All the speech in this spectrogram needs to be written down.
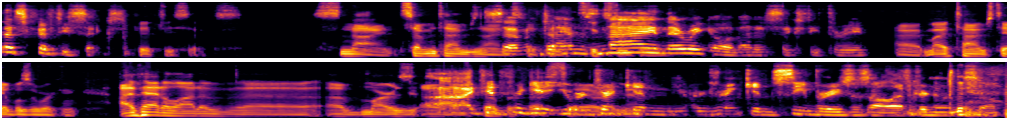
that's fifty six. 56. It's nine. Seven times nine. Seven times 63. nine. There we go. That is sixty three. All right, my times tables are working. I've had a lot of uh, of Mars. Uh, Ah, I did forget you were today, right, drinking. You were drinking sea breezes all afternoon. So.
